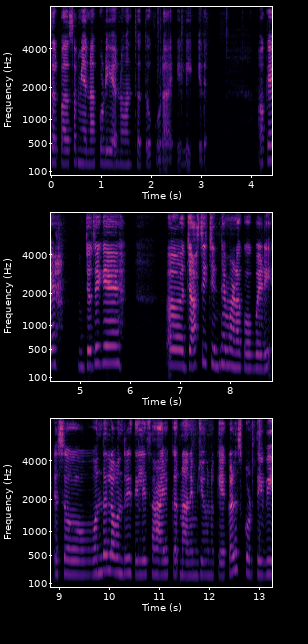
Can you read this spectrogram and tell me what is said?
ಸ್ವಲ್ಪ ಸಮಯನ ಕೊಡಿ ಅನ್ನುವಂಥದ್ದು ಕೂಡ ಇಲ್ಲಿ ಇದೆ. ಓಕೆ ಜೊತೆಗೆ ಜಾಸ್ತಿ ಚಿಂತೆ ಮಾಡೋಕ್ಕೆ ಹೋಗಬೇಡಿ. ಸೊ ಒಂದಲ್ಲ ಒಂದು ರೀತಿಯಲ್ಲಿ ಸಹಾಯಕರನ್ನ ನಿಮ್ಮ ಜೀವನಕ್ಕೆ ಕಳಿಸ್ಕೊಡ್ತೀವಿ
